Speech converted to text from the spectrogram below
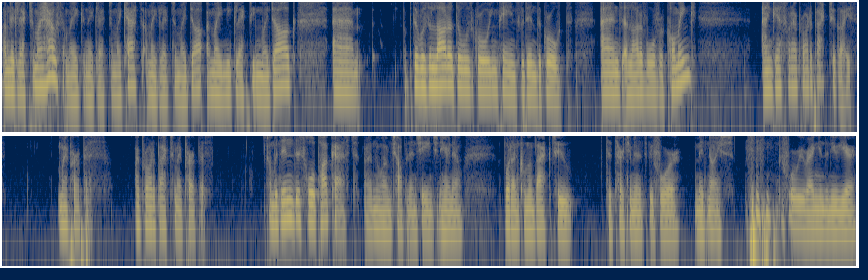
I'm neglecting my house? Am I neglecting my cats? Am I neglecting my dog? Am I neglecting my dog? Um, there was a lot of those growing pains within the growth and a lot of overcoming. And guess what I brought it back to, guys? My purpose. I brought it back to my purpose. And within this whole podcast, I know I'm chopping and changing here now, but I'm coming back to the 30 minutes before midnight, before we rang in the new year.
